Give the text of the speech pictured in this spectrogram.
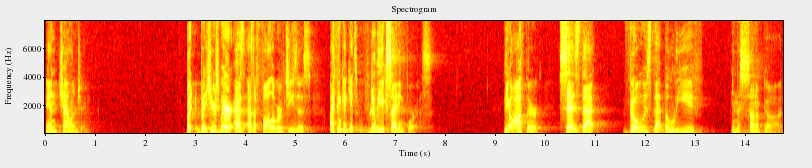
and challenging. But, but here's where, as, as a follower of Jesus, I think it gets really exciting for us. The author says that those that believe in the Son of God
